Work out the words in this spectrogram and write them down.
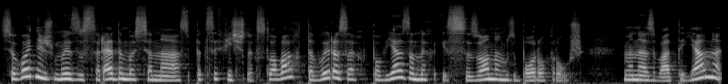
Сьогодні ж ми зосередимося на специфічних словах та виразах, пов'язаних із сезоном збору груш. Мене звати Яна,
